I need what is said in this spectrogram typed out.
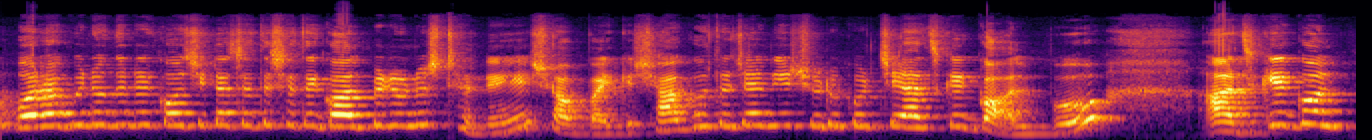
বরাক বিনোদনের কচিকাচাদের সাথে গল্পের অনুষ্ঠানে সবাইকে স্বাগত জানিয়ে শুরু করছি আজকে গল্প। আজকে গল্প,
